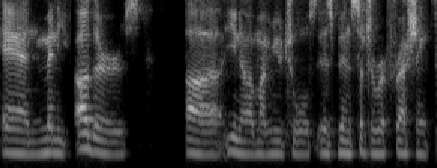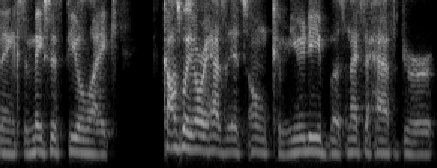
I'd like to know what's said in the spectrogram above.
and many others, uh, you know, my mutuals has been such a refreshing thing because it makes it feel like cosplay already has its own community, but it's nice to have your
